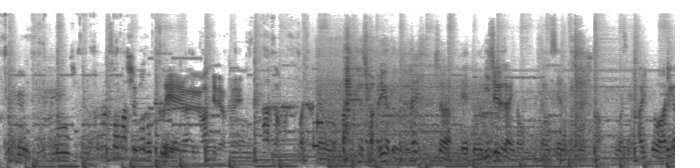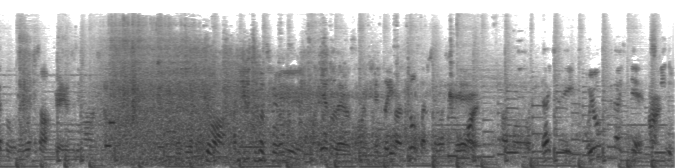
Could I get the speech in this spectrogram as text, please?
す自分はそんな絞ってるわけではないですね。パジャマとかなるほど。あじゃあ、ありがとうございます。じゃあ、えっ、と、20代の男性の方でした。すみません。あり今日はありがとうございました。ありがとうございま今日はありがとうございます。ありがとうございます。えっと、今、調査してまして、はいあの、大体、お洋服代って月に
